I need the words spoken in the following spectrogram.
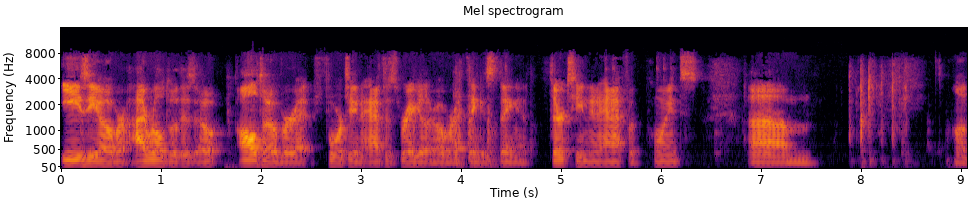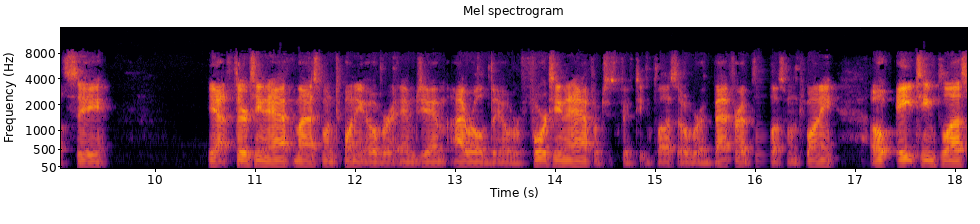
Easy over. I rolled with his alt over at 14 and a half. His regular over, I think, is thing at 13 and a half with points. Um, let's see. Yeah, 13 and a half minus 120 over at MGM. I rolled the over 14 and a half, which is 15 plus over at Betfred plus 120. Oh, 18 plus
